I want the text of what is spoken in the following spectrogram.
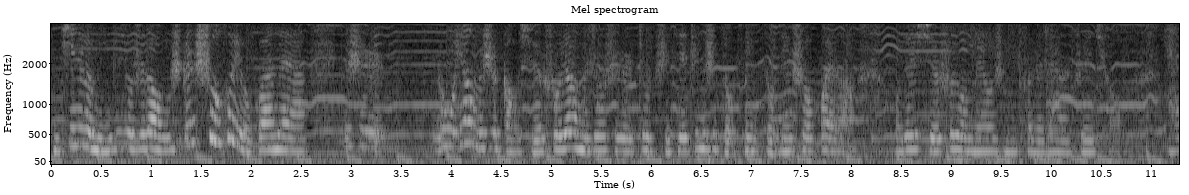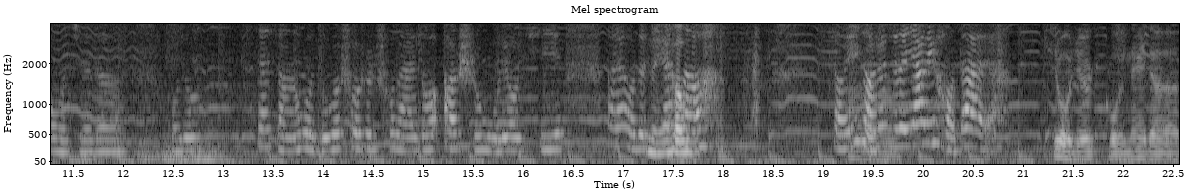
你听这个名字就知道我们是跟社会有关的呀。就是如果要么是搞学术，要么就是就直接真的是走进走进社会了。我对学术又没有什么特别大的追求，然后我觉得我就在想，如果读个硕士出来都二十五六七，哎呀我的天哪！想一想就觉得压力好大呀。其实我觉得国内的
